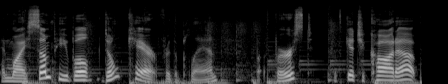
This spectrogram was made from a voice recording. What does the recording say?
and why some people don't care for the plan. But first, let's get you caught up.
